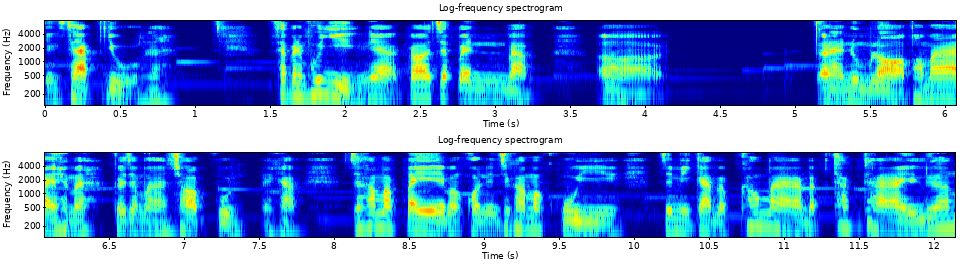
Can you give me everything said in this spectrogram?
ยังแซบอยู่นะถ้าเป็นผู้หญิงเนี่ยก็จะเป็นแบบเอ่อ อะไรหนุ่มหล่อพ่อไม้ใช่ไหมก็จะมาชอบคุณนะครับ จะเข้ามาเปย์บางคนเนี่ยจะเข้ามาคุย จะมีการแบบเข้ามาแบบทักทายเรื่อง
